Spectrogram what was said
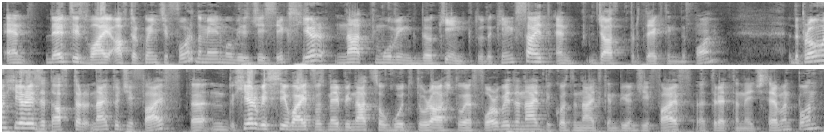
And that is why after queen g4, the main move is g6 here, not moving the king to the king side and just protecting the pawn. The problem here is that after knight to g5, uh, here we see white was maybe not so good to rush to f4 with the knight because the knight can be on g5, uh, threaten h7 pawn.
